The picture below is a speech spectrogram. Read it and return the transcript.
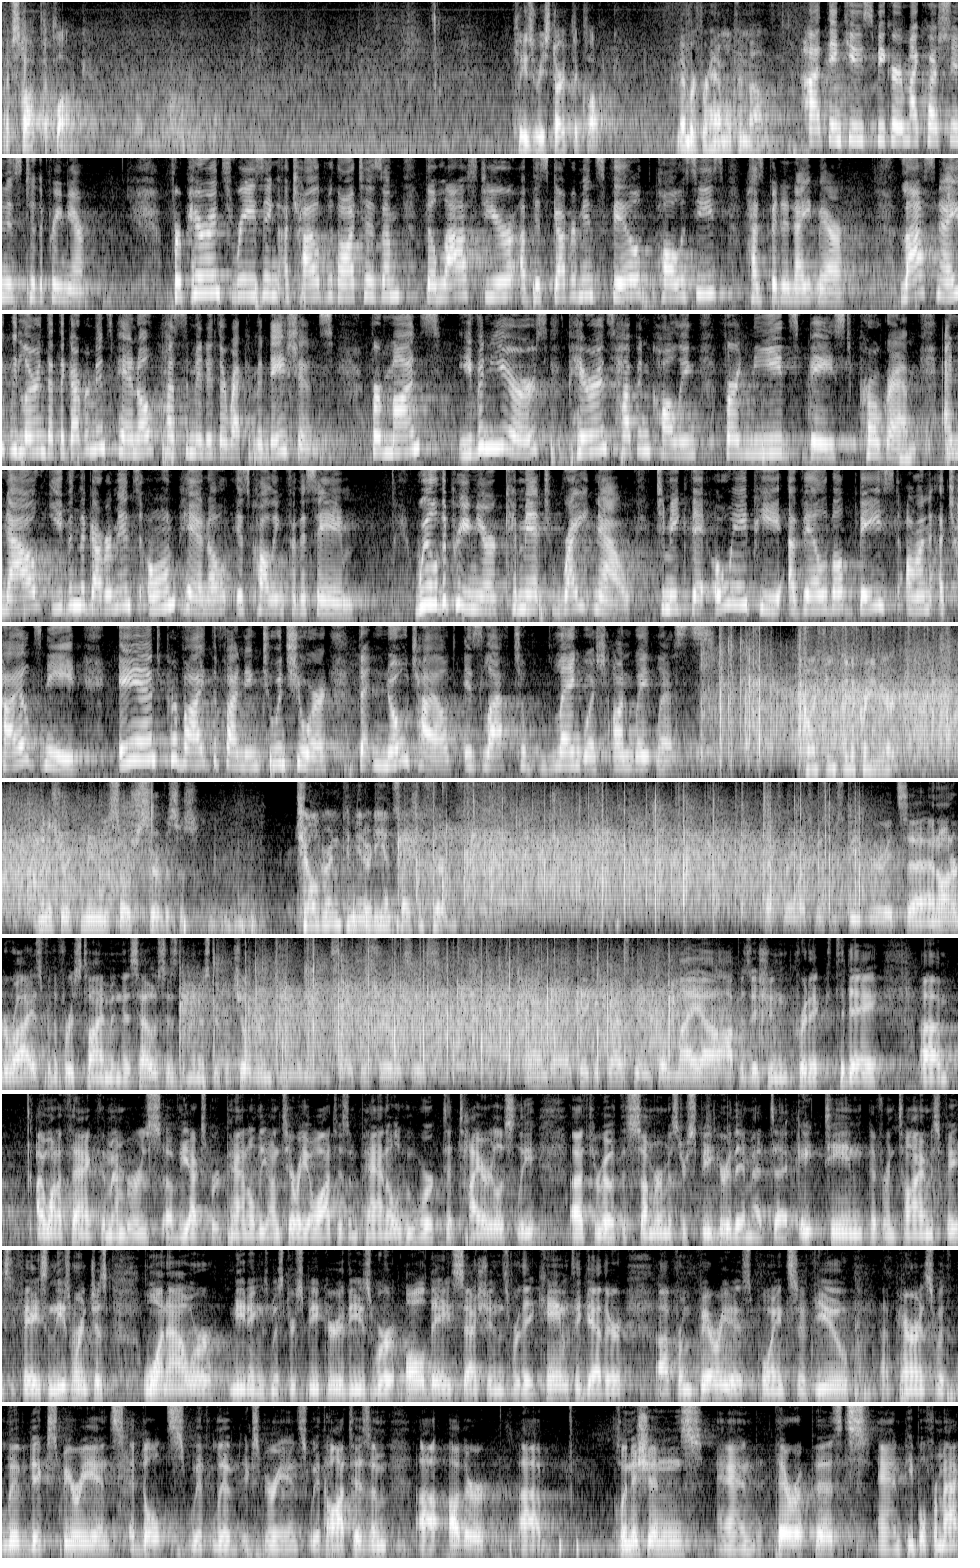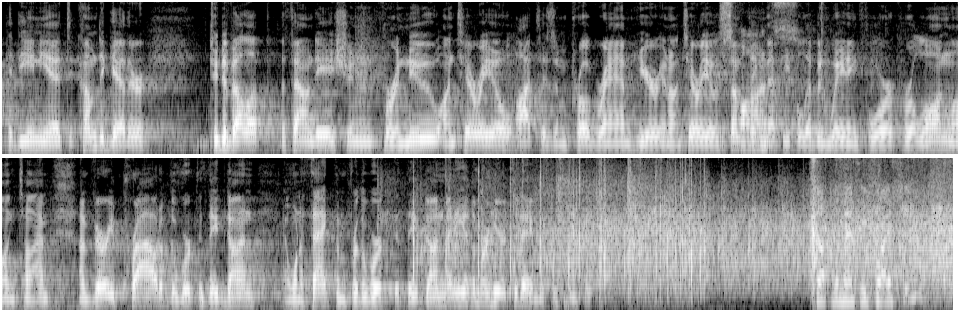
I've stopped the clock. Please restart the clock. Member for Hamilton Mountain. Uh, thank you, Speaker. My question is to the Premier. For parents raising a child with autism, the last year of this government's failed policies has been a nightmare. Last night, we learned that the government's panel has submitted their recommendations. For months, even years, parents have been calling for a needs-based program, and now even the government's own panel is calling for the same. Will the Premier commit right now to make the OAP available based on a child's need and provide the funding to ensure that no child is left to languish on wait lists? Questions to the Premier. Minister of Community Social Services. Children, Community and Social Services. Thanks very much, Mr. Speaker. It's uh, an honour to rise for the first time in this House as the Minister for Children, Community and Social Services and uh, take a question from my uh, opposition critic today. Um, I want to thank the members of the expert panel, the Ontario Autism Panel, who worked uh, tirelessly uh, throughout the summer, Mr. Speaker. They met uh, 18 different times face-to-face, -face, and these weren't just one-hour meetings, Mr. Speaker. These were all-day sessions where they came together uh, from various points of view, uh, parents with lived experience, adults with lived experience with autism, uh, other clinicians and therapists and people from academia to come together to develop the foundation for a new Ontario autism program here in Ontario, Response? something that people have been waiting for for a long, long time. I'm very proud of the work that they've done. I want to thank them for the work that they've done. Many of them are here today, Mr. Speaker. Supplementary question.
